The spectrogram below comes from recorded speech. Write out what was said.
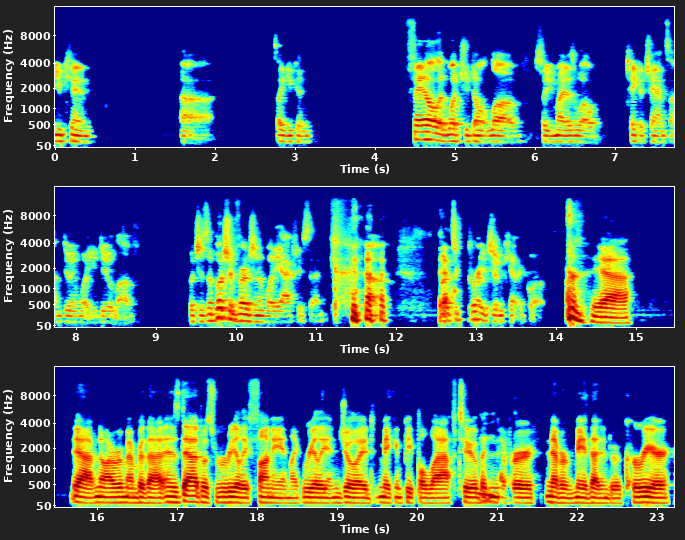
"You can." Uh, it's like you can fail at what you don't love, so you might as well take a chance on doing what you do love, which is a butchered version of what he actually said. Uh, yeah. it's a great Jim Carrey quote. yeah. Yeah, no, I remember that. And his dad was really funny and like really enjoyed making people laugh too, but mm-hmm. never never made that into a career.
